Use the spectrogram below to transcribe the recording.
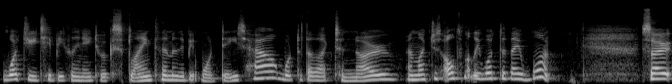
what do you typically need to explain to them in a bit more detail, what do they like to know, and like just ultimately what do they want. So,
